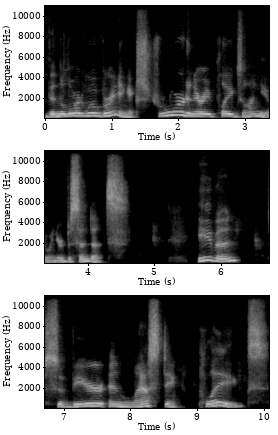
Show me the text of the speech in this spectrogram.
then the Lord will bring extraordinary plagues on you and your descendants, even severe and lasting plagues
